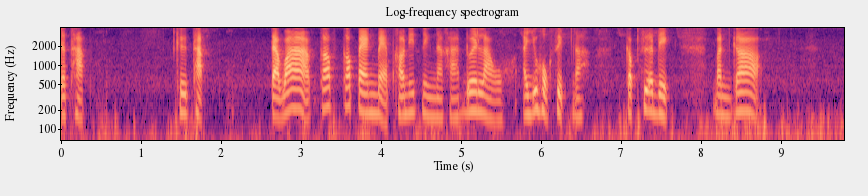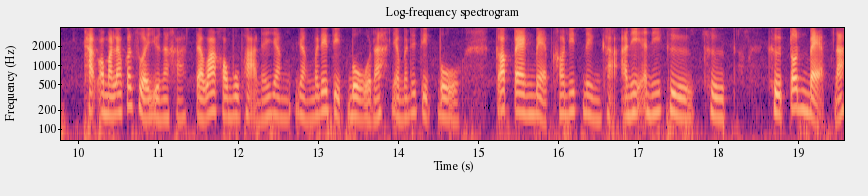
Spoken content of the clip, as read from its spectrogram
จะถัก คือถัก แต่ว่าก็ก็แปลงแบบเขานิดนึงนะคะ ด้วยเราอายุ 60นะกับเสื้อเด็ก มันก็ ถักออกมาแล้วก็สวยอยู่นะคะ แต่ว่าของบูผาเนี่ยยังยังไม่ได้ติดโบนะ ยังไม่ได้ติดโบ ก็แปลงแบบเขานิดนึงค่ะ อันนี้อันนี้คือคือคือต้นแบบนะ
